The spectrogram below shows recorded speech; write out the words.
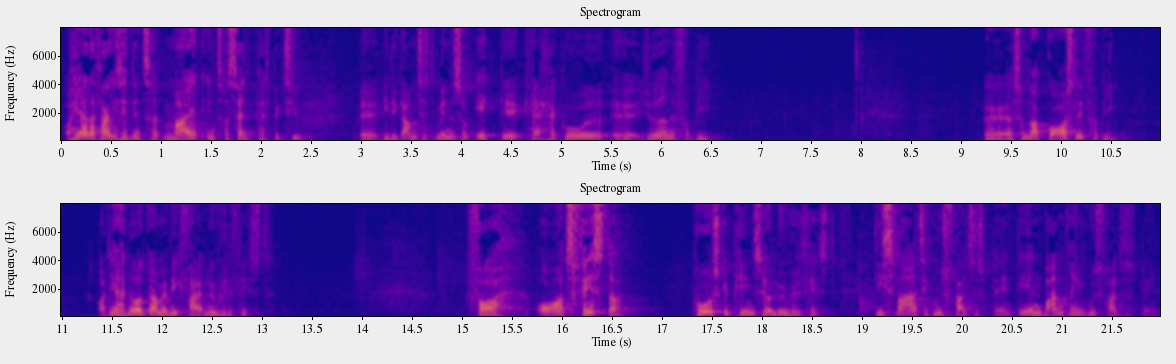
Og her er der faktisk et meget interessant perspektiv øh, i det gamle testamente, som ikke øh, kan have gået øh, jøderne forbi. Øh, som nok går os lidt forbi. Og det har noget at gøre med, at vi ikke fejrer løvhyttefest. For årets fester, påske, pinse og løvhyttefest, de svarer til Guds frelsesplan. Det er en vandring i Guds frelsesplan.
